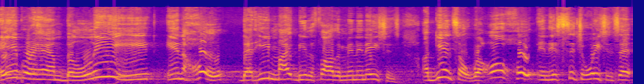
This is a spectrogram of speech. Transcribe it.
Abraham believed in hope that he might be the father of many nations. Against hope. Well, all hope in his situation said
